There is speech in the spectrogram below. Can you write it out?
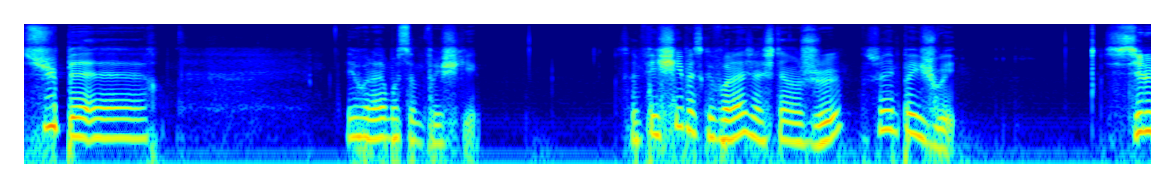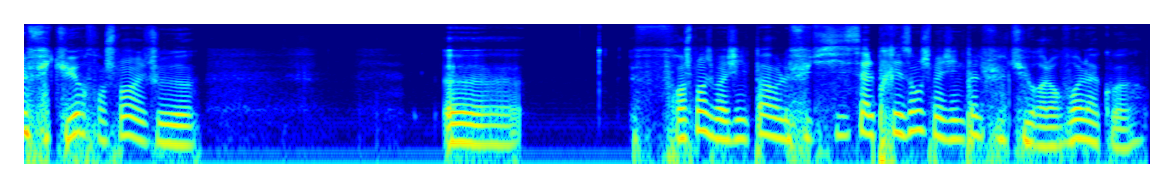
Super Et voilà, moi ça me fait chier. Ça me fait chier parce que voilà, j'ai acheté un jeu, je vais même pas y jouer. C'est le futur, franchement, je... Euh... Franchement, j'imagine pas le futur. Si c'est ça le présent, j'imagine pas le futur. Alors voilà quoi.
